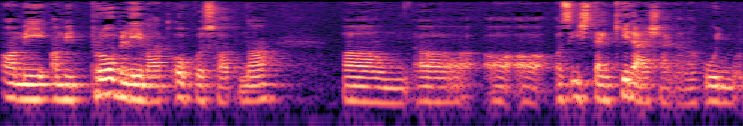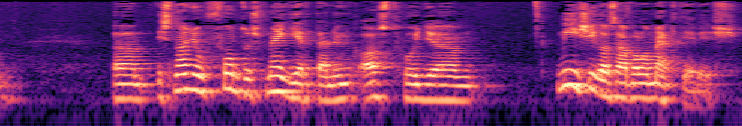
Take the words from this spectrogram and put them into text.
ami, ami problémát okozhatna a, a, a, az Isten királyságának, úgymond. És nagyon fontos megértenünk azt, hogy mi is igazából a megtérés.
